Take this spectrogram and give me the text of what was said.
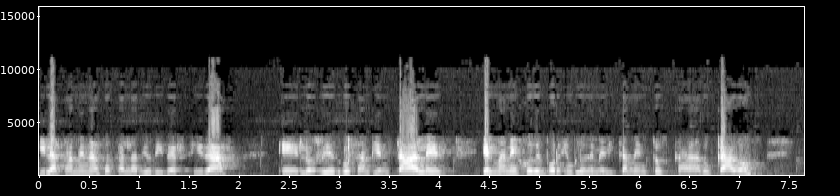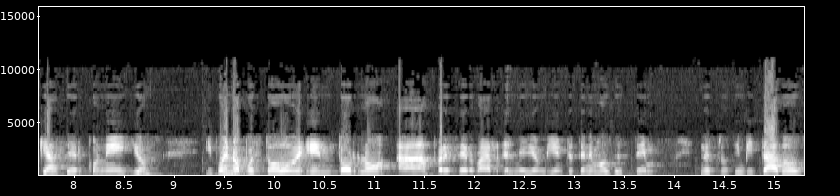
Y las amenazas a la biodiversidad, eh, los riesgos ambientales, el manejo de, por ejemplo, de medicamentos caducados, qué hacer con ellos. Y bueno, pues todo en torno a preservar el medio ambiente. Tenemos este, nuestros invitados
